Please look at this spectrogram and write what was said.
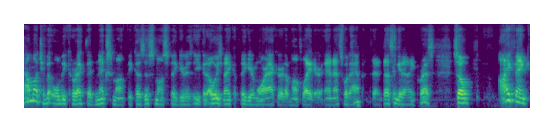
how much of it will be corrected next month because this month's figure is you could always make a figure more accurate a month later and that's what happens and it doesn't get any press so i think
